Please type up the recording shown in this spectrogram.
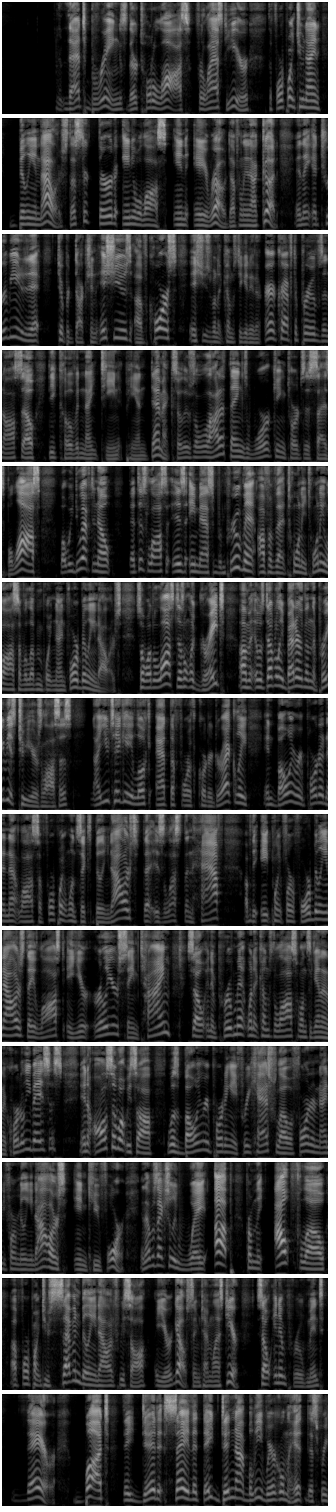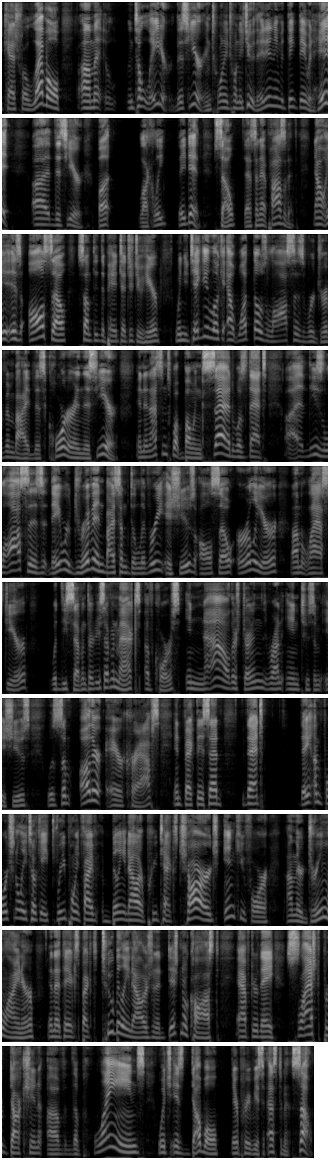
that brings their total loss for last year to $4.29 billion. That's their third annual loss in a row. Definitely not good. And they attributed it to production issues, of course, issues when it comes to getting their aircraft approved, and also the COVID 19 pandemic. So there's a lot of things working towards this sizable loss, but we do have to note that this loss is a massive improvement off of that 2020 loss of $11.94 billion. So while the loss doesn't look great, um, it was definitely better than the previous two years' losses. Now you take a look at the fourth quarter directly, and Boeing reported a net loss of $4.16 billion. That is less than half of the $8.44 billion they lost a year earlier, same time. So, an improvement when it comes to loss, once again, on a quarterly basis. And also, what we saw was Boeing reporting a free cash flow of $494 million in Q4. And that was actually way up from the outflow of $4.27 billion we saw a year ago, same time last year. So, an improvement there. But they did say that they did not believe we were going to hit this free cash flow level um, until later this year in 2022. They didn't even think they would hit it uh, this year, but luckily they did. So that's a net positive. Now, it is also something to pay attention to here when you take a look at what those losses were driven by this quarter and this year. And in essence, what Boeing said was that uh, these losses, they were driven by some delivery issues also earlier um, last year with the 737 MAX, of course, and now they're starting to run into some issues with some other aircrafts. In fact, they said that they unfortunately took a $3.5 billion pre tax charge in Q4 on their Dreamliner and that they expect $2 billion in additional cost after they slashed production of the planes, which is double their previous estimate. So,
